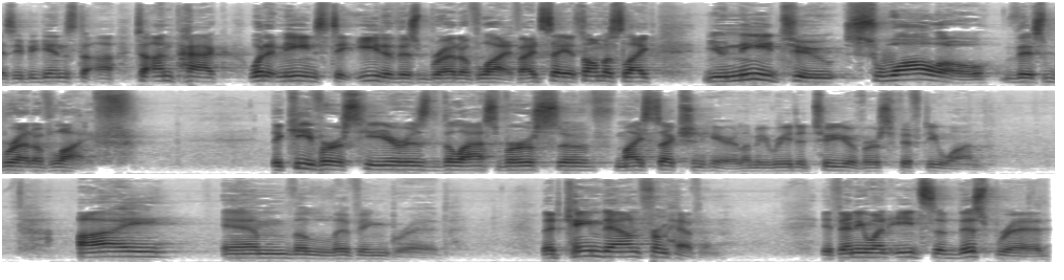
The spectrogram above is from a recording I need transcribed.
as he begins to, uh, to unpack what it means to eat of this bread of life. I'd say it's almost like you need to swallow this bread of life. The key verse here is the last verse of my section here. Let me read it to you, verse 51. I am the living bread that came down from heaven. If anyone eats of this bread,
